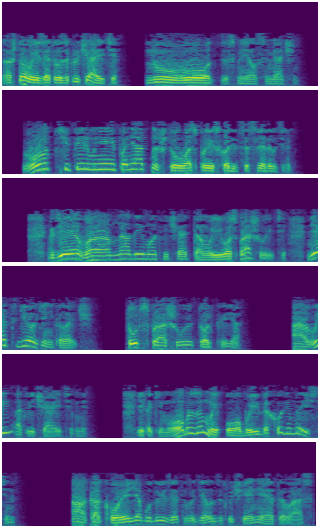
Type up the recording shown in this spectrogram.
А что вы из этого заключаете? Ну вот, засмеялся Мячин. Вот теперь мне и понятно, что у вас происходит со следователем. Где вам надо ему отвечать, там вы его спрашиваете. Нет, Георгий Николаевич, тут спрашиваю только я. А вы отвечаете мне. И таким образом мы оба и доходим до истины. А какое я буду из этого делать заключение, это вас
